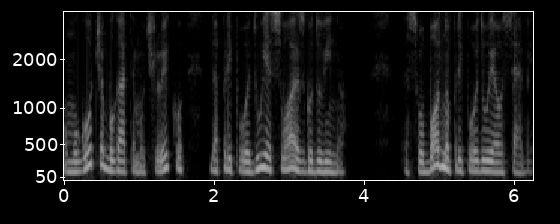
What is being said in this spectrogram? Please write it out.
omogoča bogatemu človeku, da pripoveduje svojo zgodovino, da svobodno pripoveduje o sebi.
